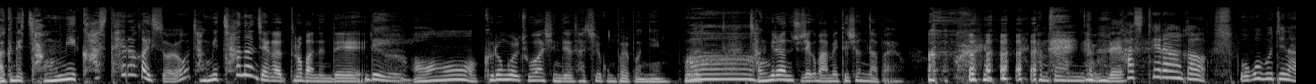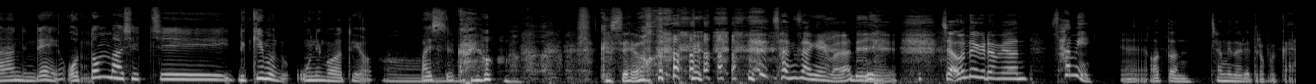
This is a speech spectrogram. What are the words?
아, 근데 장미 카스테라가 있어요? 장미 차는 제가 들어봤는데. 네. 어, 그런 걸 좋아하신대요, 4708번님. 오늘 아 장미라는 주제가 마음에 드셨나 봐요. 감사합니다. 네. 카스테라가 먹어보진 않았는데 어떤 맛일지 느낌은 오는 것 같아요. 어, 맛있을까요? 글쎄요. 상상의 맛. 네. 예. 자, 오늘 그러면 3위. 예, 어떤 장미 노래 들어볼까요?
